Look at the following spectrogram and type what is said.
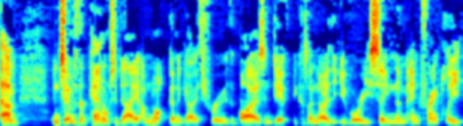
Um, in terms of the panel today, I'm not going to go through the bios in depth because I know that you've already seen them, and frankly,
